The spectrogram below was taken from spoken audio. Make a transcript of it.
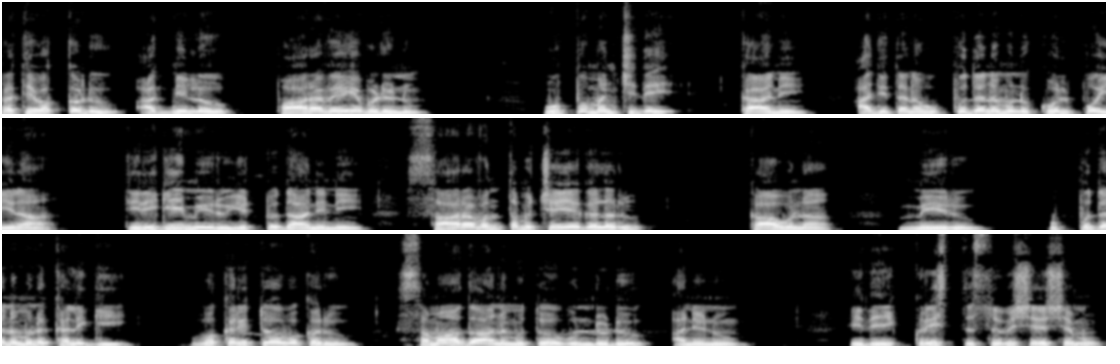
ప్రతి ఒక్కడు అగ్నిలో పారవేయబడును. ఉప్పు మంచిదే కాని అది తన ఉప్పుదనమును కోల్పోయినా తిరిగి మీరు ఎట్లు దానిని సారవంతము చేయగలరు? కావున మీరు ఉప్పుదనమును కలిగి ఒకరితో ఒకరు సమాధానముతో ఉండుడు అనెను. ఇది క్రీస్తు సువిశేషము.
